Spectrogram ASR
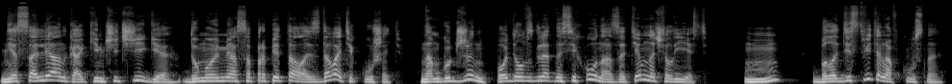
Не солянка, а кимчичиги. Думаю, мясо пропиталось. Давайте кушать. Намгуджин поднял взгляд на Сихуна, а затем начал есть. Ммм, было действительно вкусно.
